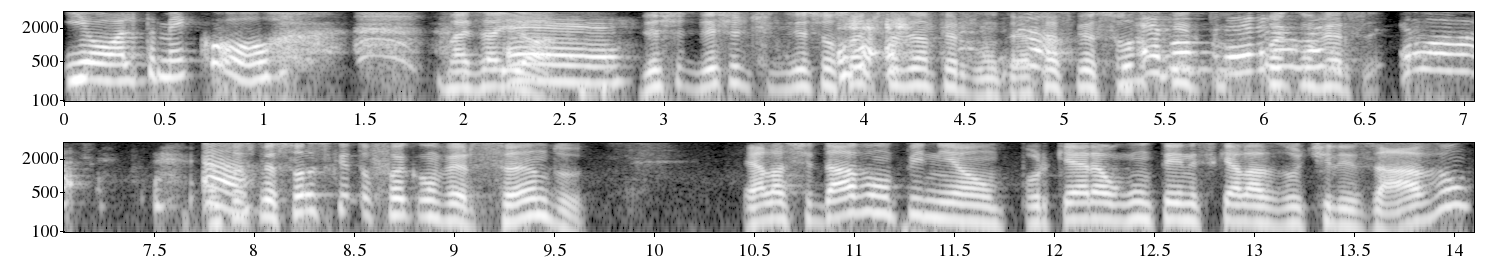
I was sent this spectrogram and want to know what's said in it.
E olha também cor. Mas aí, é... ó, deixa, deixa, deixa eu só te fazer uma pergunta. Não, Essas pessoas é que bobeira, tu foi conversando. Eu... Ah. Essas pessoas que tu foi conversando, elas te davam opinião porque era algum tênis que elas utilizavam,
